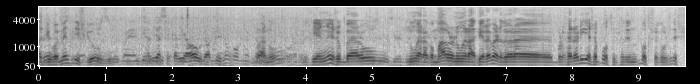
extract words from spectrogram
Antiguamente dixo oh, oh. que houve. Sabíase que había ouro aquí, non? Bueno, dicían eso, pero non era como agora, non era a Sierra Verde, era brojerarías a pozos, facendo pozos e cousas deses.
